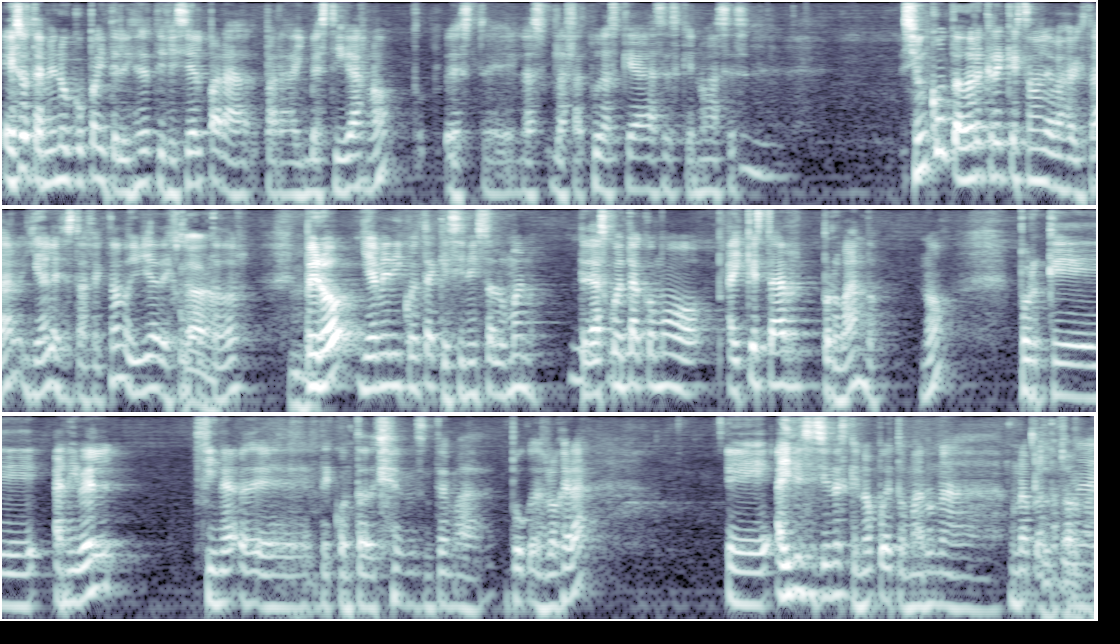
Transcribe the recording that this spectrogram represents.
eso también ocupa inteligencia artificial para, para investigar, ¿no? Este, las, las, facturas que haces, que no haces. Mm. Si un contador cree que esto no le va a afectar, ya les está afectando. Yo ya dejo un contador. Pero ya me di cuenta que sí necesito al humano. Te das cuenta cómo hay que estar probando, ¿no? Porque a nivel eh, de contador, que es un tema un poco de flojera, eh, hay decisiones que no puede tomar una, una plataforma.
